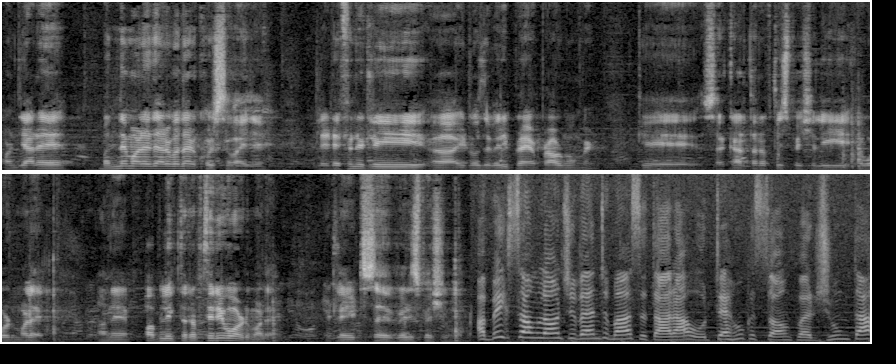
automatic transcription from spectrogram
પણ જ્યારે બંને મળે ત્યારે વધારે ખુશ થવાય છે. એટલે definitely it was a very proud moment કે સરકાર તરફથી સ્પેશિયલી એવોર્ડ મળે અને પબ્લિક તરફથી રિવોર્ડ મળે. એટલે ઇટ્સ અ વેરી સ્પેશિયલ આ બિગ સોંગ લોન્ચ ઇવેન્ટમાં સિતારાઓ ટેહુક સોંગ પર ઝૂમતા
